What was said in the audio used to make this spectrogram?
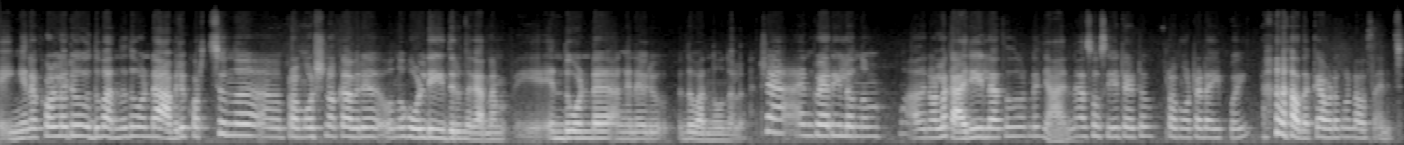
ഇങ്ങനെയൊക്കെ ഉള്ളൊരു ഇത് വന്നതുകൊണ്ട് അവർ കുറച്ചൊന്ന് പ്രൊമോഷനൊക്കെ അവർ ഒന്ന് ഹോൾഡ് ചെയ്തിരുന്നു. കാരണം എന്തുകൊണ്ട് അങ്ങനെ ഒരു ഇത് വന്നു എന്നുള്ളത്. പക്ഷേ എൻക്വയറിയിലൊന്നും അതിനുള്ള കാര്യമില്ലാത്തത് കൊണ്ട് ഞാൻ അസോസിയേറ്റ് ആയിട്ട് പ്രൊമോട്ടഡ് ആയിപ്പോയി അതൊക്കെ അവിടെ കൊണ്ട് അവസാനിച്ചു.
